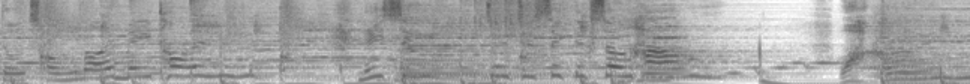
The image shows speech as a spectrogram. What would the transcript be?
度从来未退。你是最绝色的伤口，或许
